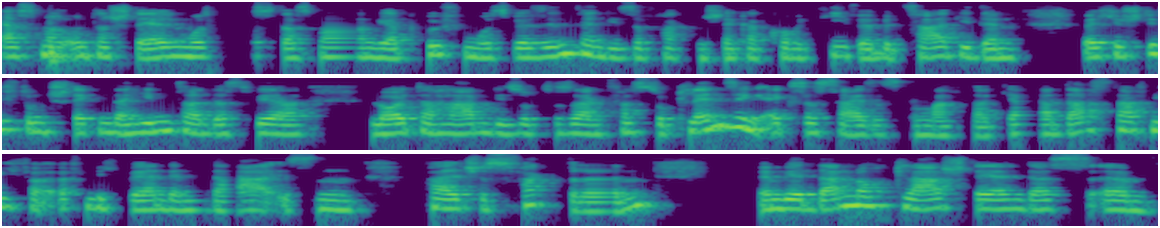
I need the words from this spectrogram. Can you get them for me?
erstmal unterstellen muss, dass man ja prüfen muss, wer sind denn diese Faktenchecker korrektiv, wer bezahlt die denn, welche Stiftungen stecken dahinter, dass wir Leute haben, die sozusagen fast so Cleansing Exercises gemacht hat. Ja, das darf nicht veröffentlicht werden, denn da ist ein falsches Fakt drin. Wenn wir dann noch klarstellen, dass ähm,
